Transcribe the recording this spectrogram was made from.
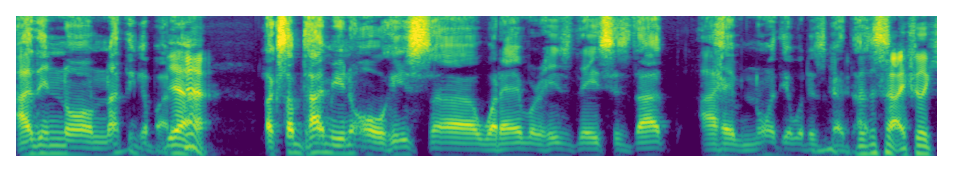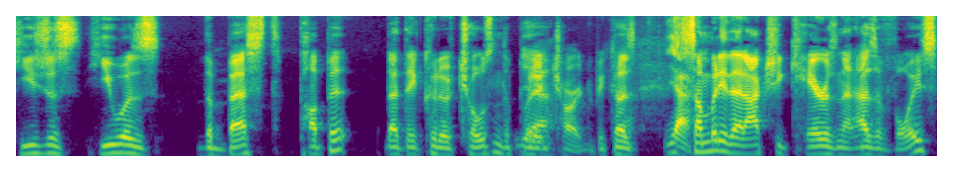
I didn't know nothing about it. Yeah. Yeah. Like sometimes you know, oh, he's uh, whatever, his this is that. I have no idea what this guy does. I feel like he's just he was the best puppet that they could have chosen to put Yeah. in charge because Yeah, somebody that actually cares and that has a voice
